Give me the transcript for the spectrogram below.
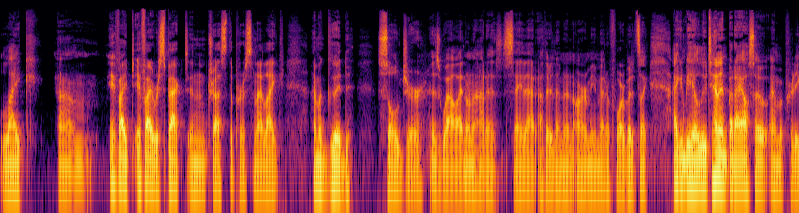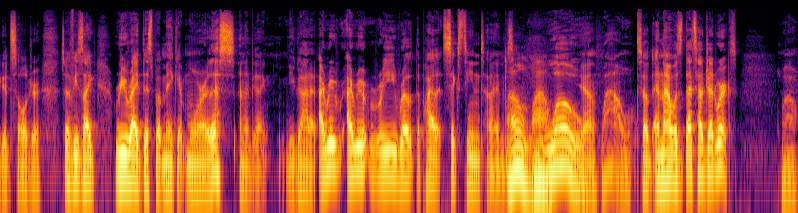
like um if I if I respect and trust the person I like, I'm a good soldier as well. I don't know how to say that other than an army metaphor, but it's like I can be a lieutenant, but I also am a pretty good soldier. So if he's like rewrite this but make it more of this, and I'd be like, you got it. I re- I re- rewrote the pilot 16 times. Oh wow. Whoa. Yeah. Wow. So and that was that's how Judd works. Wow.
